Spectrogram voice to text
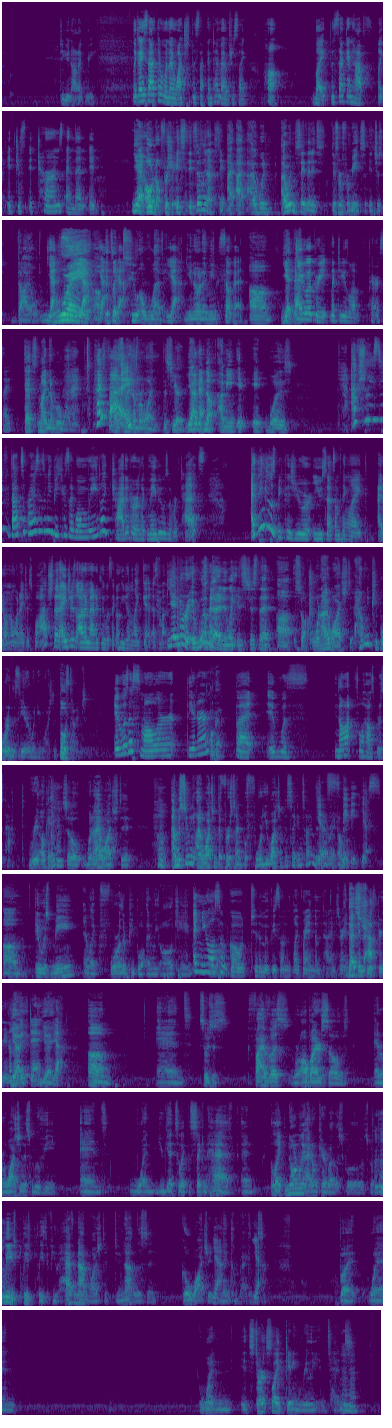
do you not agree like i sat there when i watched it the second time i was just like huh like the second half like it just it turns and then it Yeah. Oh no, for sure. It's it's definitely not the same. I, I, I would I wouldn't say that it's different for me. It's it's just dialed Yes. way Yeah, up. yeah, it's like yeah. two eleven. Yeah. You know what I mean? so good Um. Yeah. That do you agree like do you love parasite that's my number one. high five. That's my number one this year. Yeah. Okay. No. I mean it. It was. Actually, Steve, that surprises me because like when we like chatted or like maybe it was over text, I think it was because you were you said something like I don't know what I just watched that I just automatically was like oh he didn't like it as much. Yeah. No. no it wasn't Okay. that I didn't like. it. It's just that. Uh. So when I watched it, how many people were in the theater when you watched it? Both times. It was a smaller theater, Okay. but it was not full house, but it was packed. Real. Okay. Mm-hmm. So when I watched it. um, I'm assuming I watched it the first time before you watched it the second time. Is yes, that right? Okay. maybe yes. Um, it was me and like four other people, and we all came. And you also go to the movies on like random times, right? That's like in the afternoon on Yeah, a yeah, weekday. yeah, yeah. Um, and so it was just five of us. We're all by ourselves, and we're watching this movie, and when you get to like the second half, and like normally I don't care about the spoilers, but Mm-hmm. please, please, please, if you have not watched it, do not listen. Go watch it, Yeah. and then come back and Yeah. listen. But when when it starts like getting really intense, Mm-hmm.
